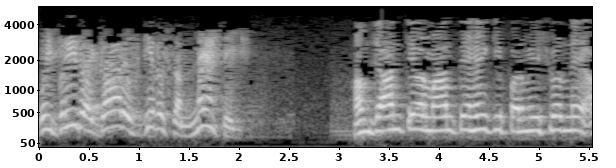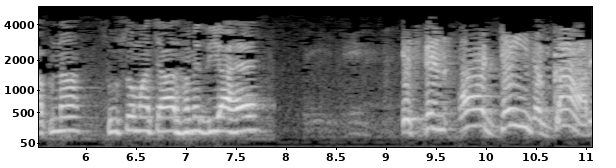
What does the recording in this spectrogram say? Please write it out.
We believe that God has given us a message हम जानते और मानते हैं कि परमेश्वर ने अपना सुसमाचार हमें दिया है It's been ordained of God.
